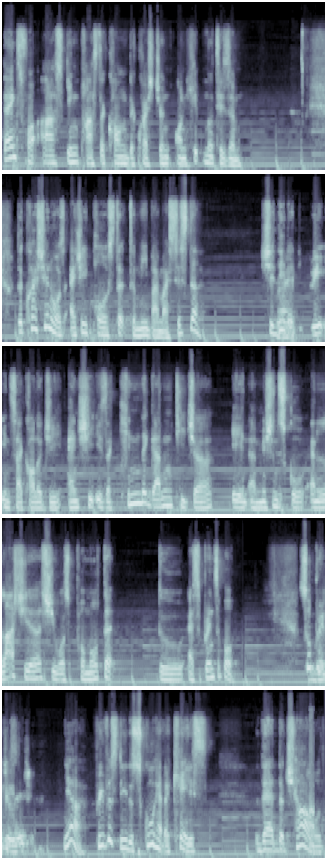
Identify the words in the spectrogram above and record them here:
thanks for asking Pastor Kong the question on hypnotism. The question was actually posted to me by my sister. She did a degree in psychology and she is a kindergarten teacher in a mission school. And last year she was promoted to as principal. So previously. Yeah, previously the school had a case that the child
